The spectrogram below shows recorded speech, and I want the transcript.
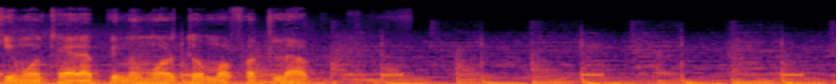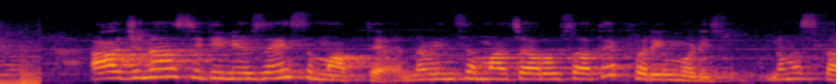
કિમોથેરાપીનો મળતો મફત લાભ. આજના સિટી ન્યૂઝ અહીં સમાપ્ત થયા. નવીન સમાચારો સાથે ફરી મળીશું. નમસ્કાર.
